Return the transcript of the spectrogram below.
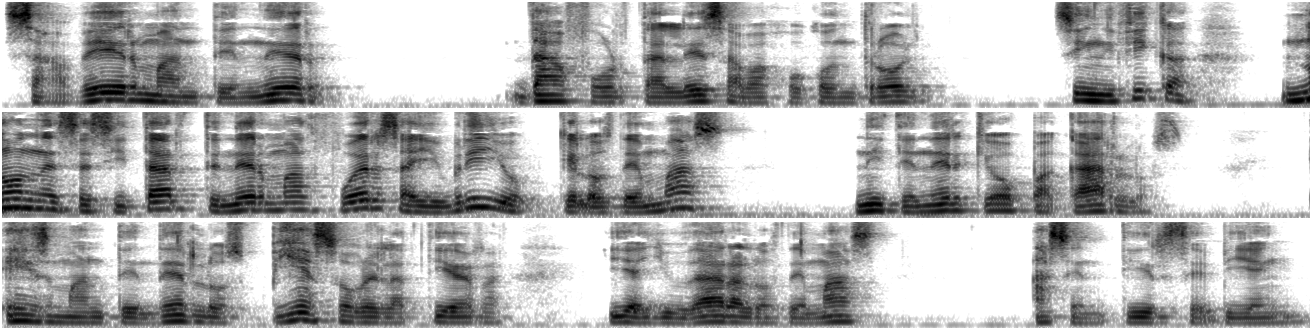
saber mantener, da fortaleza bajo control. Significa no necesitar tener más fuerza y brillo que los demás, ni tener que opacarlos. Es mantener los pies sobre la tierra y ayudar a los demás a sentirse bien.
